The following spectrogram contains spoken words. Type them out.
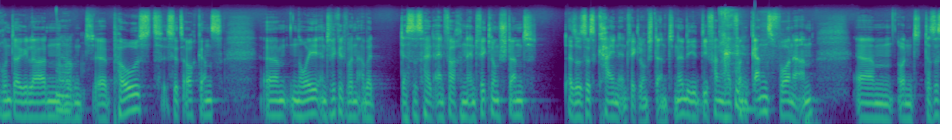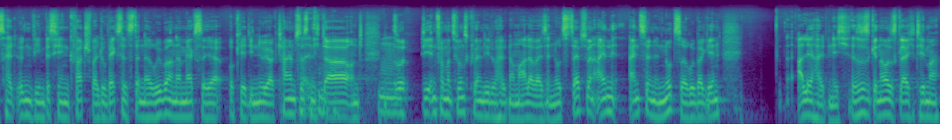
runtergeladen ja. und äh, Post ist jetzt auch ganz ähm, neu entwickelt worden, aber das ist halt einfach ein Entwicklungsstand. Also es ist kein Entwicklungsstand. Ne? Die, die fangen halt von ganz vorne an. Ähm, und das ist halt irgendwie ein bisschen Quatsch, weil du wechselst dann darüber und dann merkst du ja, okay, die New York Times da ist nicht da und mhm. so die Informationsquellen, die du halt normalerweise nutzt. Selbst wenn ein, einzelne Nutzer rübergehen, alle halt nicht. Das ist genau das gleiche Thema,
